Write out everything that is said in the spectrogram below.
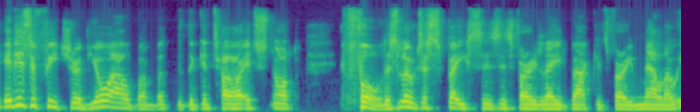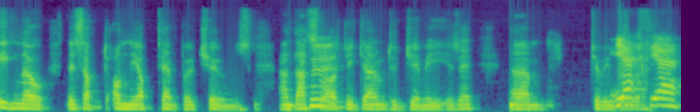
it is a feature of your album. But the, guitar, it's not full. There's loads of spaces. It's very laid back. It's very mellow, even though there's up on the up tempo tunes, and that's Hmm. largely down to Jimmy. Is it? Um, Jimmy. Yes, Brewer? yeah.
